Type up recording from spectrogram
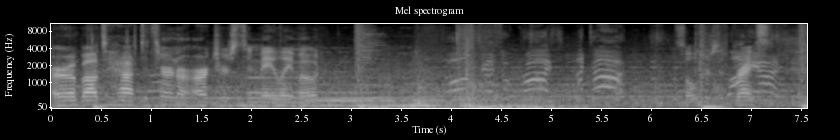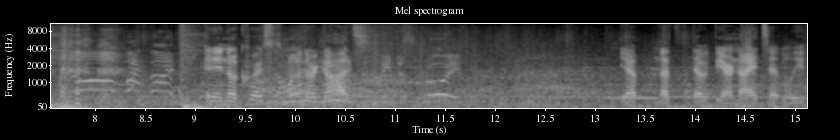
are about to have to turn our archers to melee mode. Soldiers of Christ, attack! Soldiers of Christ. I didn't know Christ was one of their gods. Yep, that, that would be our knights, I believe.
